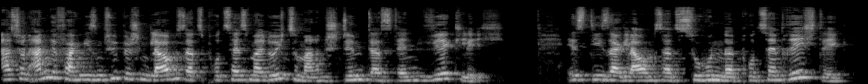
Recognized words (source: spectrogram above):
hast schon angefangen, diesen typischen Glaubenssatzprozess mal durchzumachen. Stimmt das denn wirklich? Ist dieser Glaubenssatz zu 100 Prozent richtig?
